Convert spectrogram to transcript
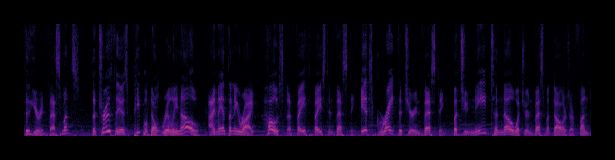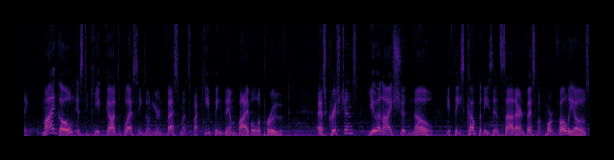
through your investments? The truth is, people don't really know. I'm Anthony Wright, host of Faith Based Investing. It's great that you're investing, but you need to know what your investment dollars are funding. My goal is to keep God's blessings on your investments by keeping them Bible approved. As Christians, you and I should know if these companies inside our investment portfolios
